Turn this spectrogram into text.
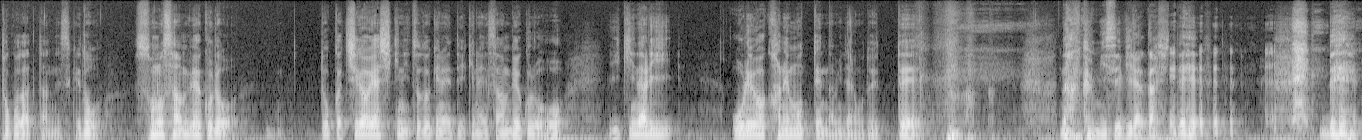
とこだったんですけどその300両どっか違う屋敷に届けないといけない300両をいきなり「俺は金持ってんだ」みたいなこと言って なんか見せびらかしてで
